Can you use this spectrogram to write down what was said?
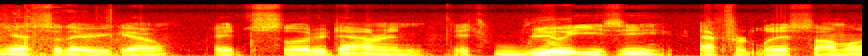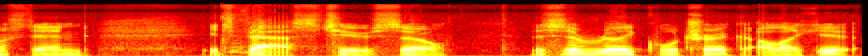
Yeah, so there you go. It slowed it down, and it's really easy, effortless almost, and it's fast too. So this is a really cool trick. I like it.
